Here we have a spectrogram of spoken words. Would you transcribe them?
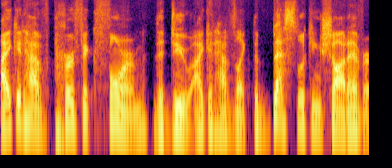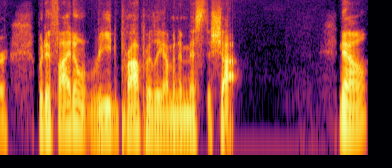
I could have perfect form, the do, I could have like the best looking shot ever, but if I don't read properly, I'm going to miss the shot. Now,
